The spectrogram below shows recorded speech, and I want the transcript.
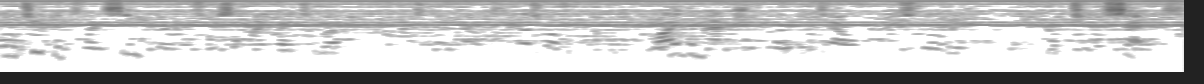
There were two things very singular as we set my brain to work First of all, why the man should only tell the story of two sets.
